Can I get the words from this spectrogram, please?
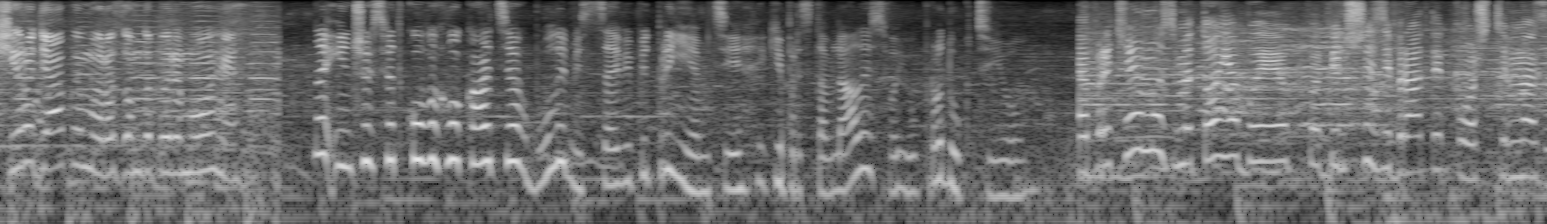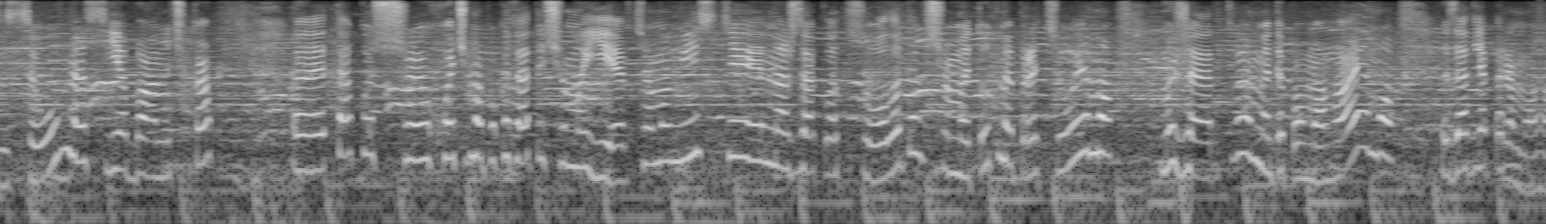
Щиро дякуємо разом до перемоги. На інших святкових локаціях були місцеві підприємці, які представляли свою продукцію. Працюємо з метою, аби побільше зібрати коштів на ЗСУ. У нас є баночка. Е, Також е, хочемо показати, що ми є в цьому місті. Наш заклад Солодов, що ми тут, ми працюємо, ми жертви, ми допомагаємо задля перемоги.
